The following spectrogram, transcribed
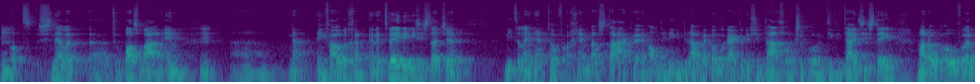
Hmm. wat sneller eh, toepasbaar en Hm. eh, nou, eenvoudiger. En het tweede is, is dat je niet alleen hebt over agenda's, taken en al die dingen die daarbij komen kijken. Dus je dagelijkse productiviteitssysteem. Maar ook over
